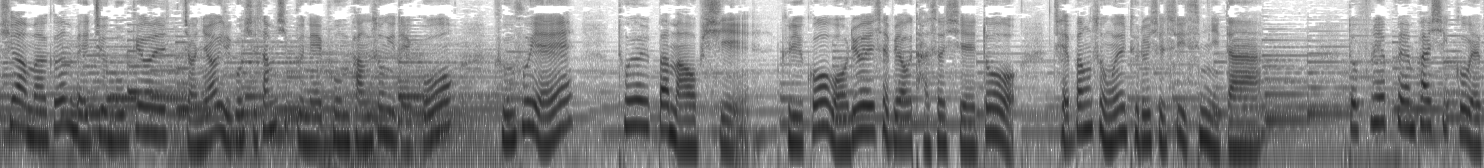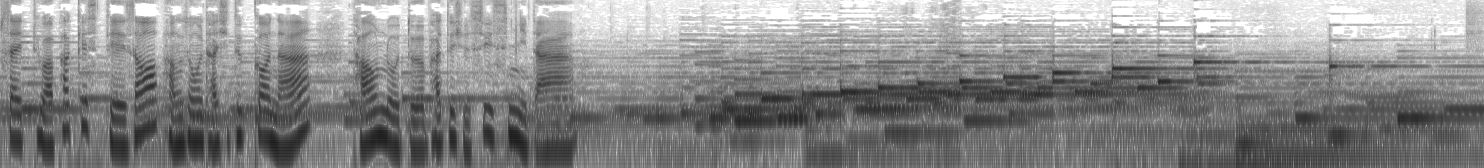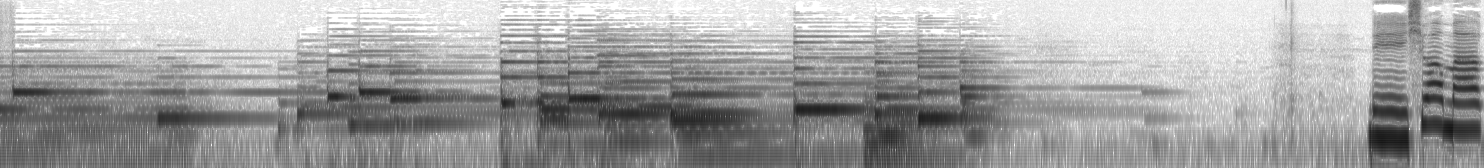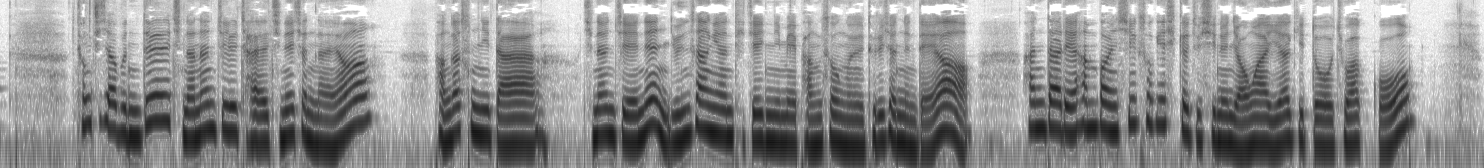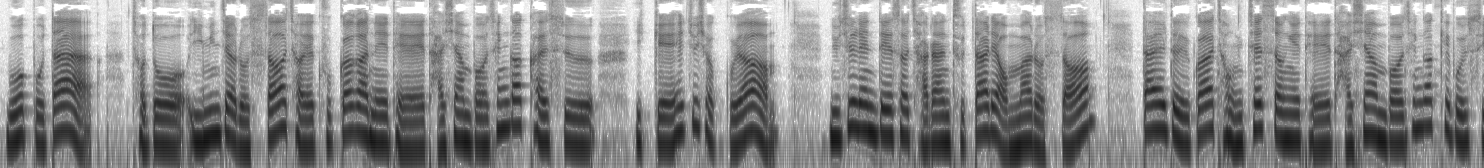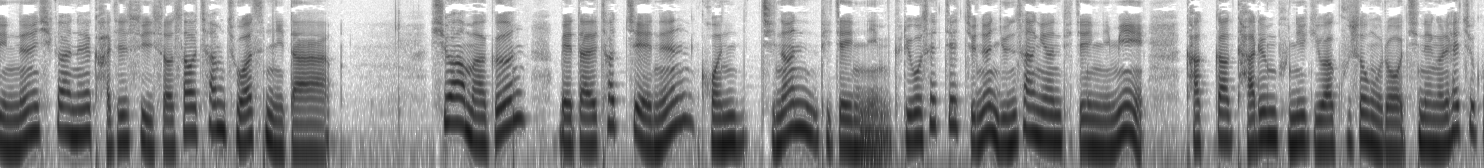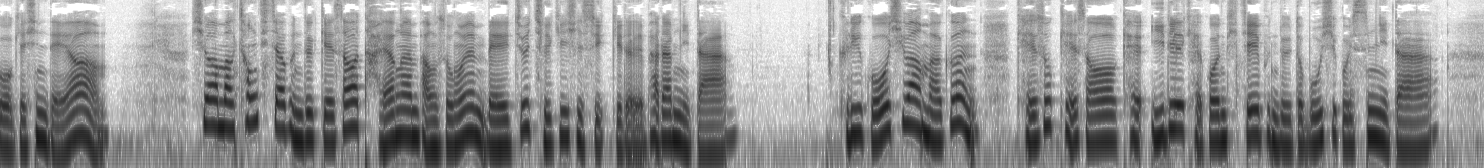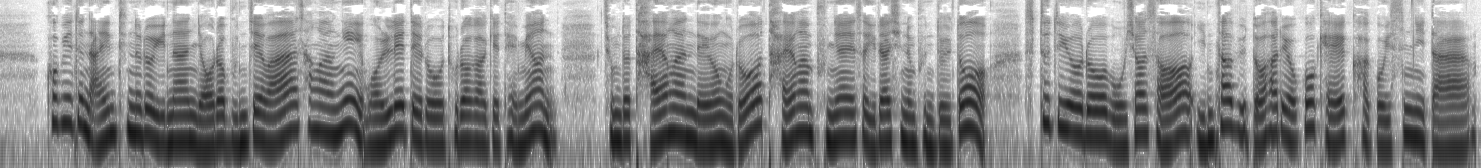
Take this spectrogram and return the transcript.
시음악은 매주 목요일 저녁 7시 30분에 본 방송이 되고 그 후에 토요일 밤 9시 그리고 월요일 새벽 5시에도 재방송을 들으실 수 있습니다. 또 프리FM 89 웹사이트와 팟캐스트에서 방송을 다시 듣거나 다운로드 받으실 수 있습니다. 네, 시와 음악 청취자분들 지난 한 주일 잘 지내셨나요? 반갑습니다. 지난주에는 윤상현 DJ님의 방송을 들으셨는데요. 한 달에 한 번씩 소개시켜 주시는 영화 이야기도 좋았고, 무엇보다 저도 이민자로서 저의 국가관에 대해 다시 한번 생각할 수 있게 해주셨고요. 뉴질랜드에서 자란 두 딸의 엄마로서 딸들과 정체성에 대해 다시 한번 생각해 볼 수 있는 시간을 가질 수 있어서 참 좋았습니다. 시와 음악은 매달 첫 주에는 권진원 DJ님, 그리고 셋째 주는 윤상현 DJ님이 각각 다른 분위기와 구성으로 진행을 해주고 계신데요. 시와 막 청취자분들께서 다양한 방송을 매주 즐기실 수 있기를 바랍니다. 그리고 시와 음악은 계속해서 일일 개건 DJ분들도 모시고 있습니다. 코비드 19으로 인한 여러 문제와 상황이 원래대로 돌아가게 되면 좀 더 다양한 내용으로 다양한 분야에서 일하시는 분들도 스튜디오로 모셔서 인터뷰도 하려고 계획하고 있습니다.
